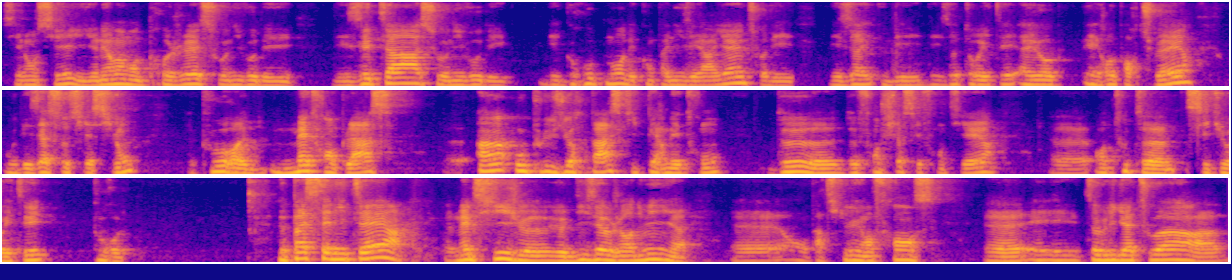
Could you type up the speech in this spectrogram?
C'est lancé, il y a énormément de projets, soit au niveau des, États, soit au niveau des, groupements des compagnies aériennes, soit des autorités aéroportuaires ou des associations pour mettre en place euh, un ou plusieurs passes qui permettront de, euh, franchir ces frontières euh, en toute sécurité pour eux. Le pass sanitaire, même si je, le disais aujourd'hui, en particulier en France, est obligatoire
